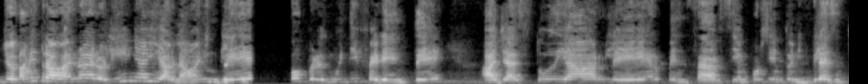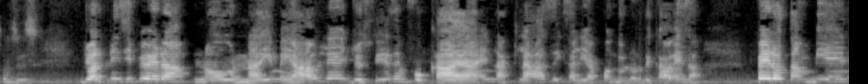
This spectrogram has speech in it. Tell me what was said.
yo también trabajaba en una aerolínea y hablaba en inglés, pero es muy diferente allá estudiar, leer, pensar 100% en inglés. Entonces, yo al principio era, no, nadie me hable, yo estoy desenfocada en la clase y salía con dolor de cabeza. Pero también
